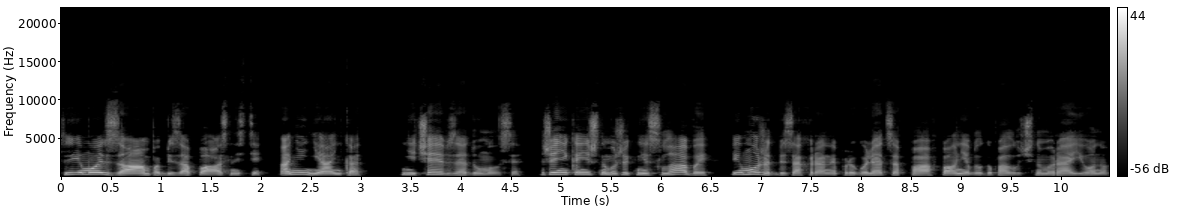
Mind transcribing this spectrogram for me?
ты мой зам по безопасности, а не нянька. Нечаев задумался. Женя, конечно, мужик не слабый и может без охраны прогуляться по вполне благополучному району,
